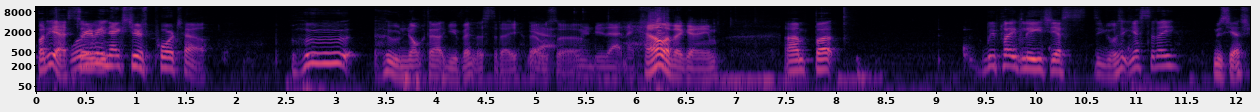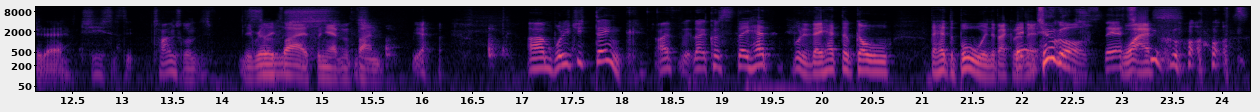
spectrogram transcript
But yeah, We're so gonna be next year's Porto. who who knocked out Juventus today? That yeah, was we're gonna do that next. hell of a game. Um, but we played Leeds. Yes, was it yesterday? It was yesterday. Jesus, time's gone. It's It really so flies when you're having fun. Yeah. Um, what did you think? I like because they had what did they had the goal? They had the ball in the back of the net. two goals. They had Twice. two goals.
